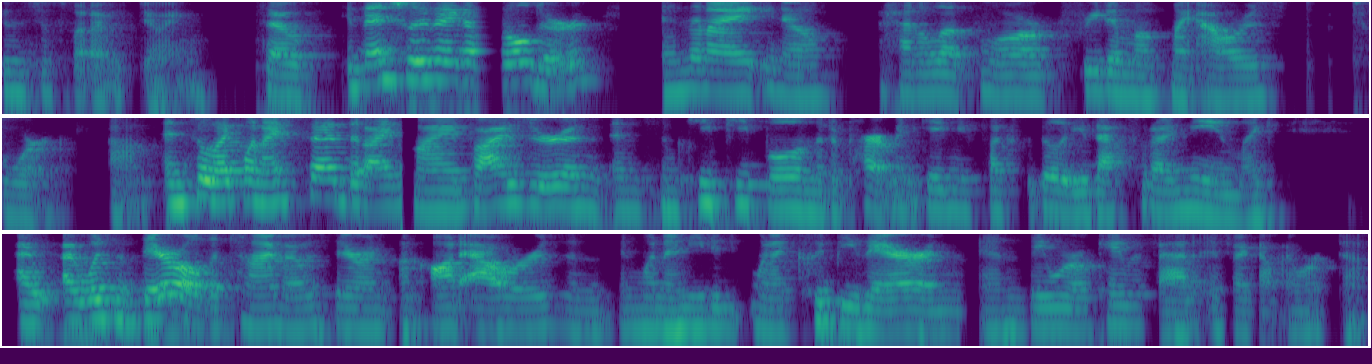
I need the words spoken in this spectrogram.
it was just what I was doing. So eventually they got older and then I, you know, had a lot more freedom of my hours to work. Um, and so like when I said that I, my advisor and, and some key people in the department gave me flexibility, that's what I mean. Like I, I wasn't there all the time. I was there on, on odd hours and, and when I needed, when I could be there and, and they were okay with that if I got my work done.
